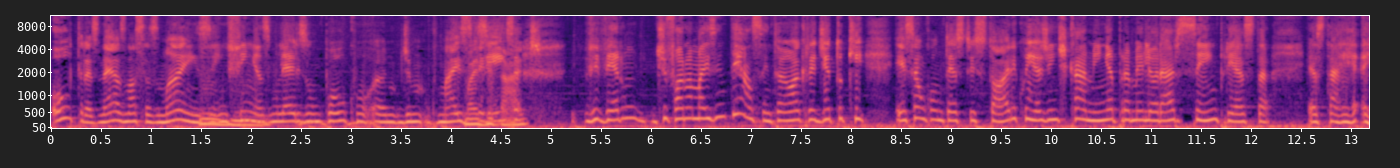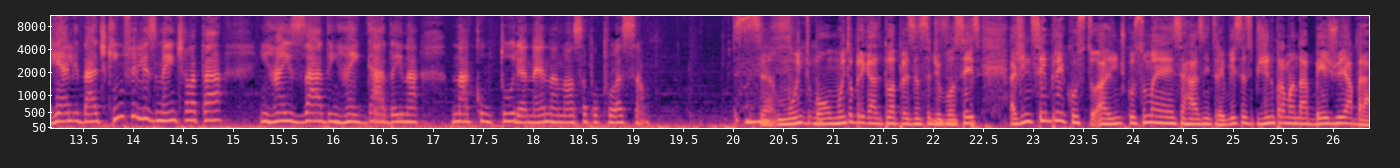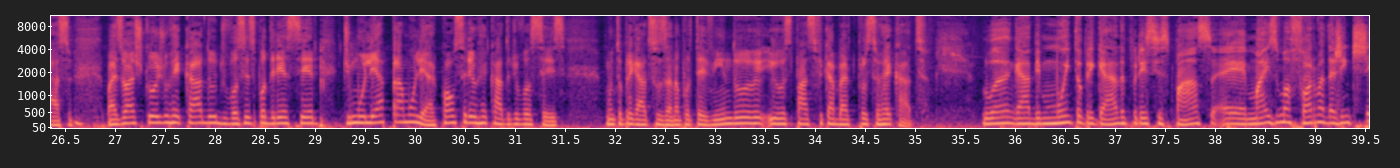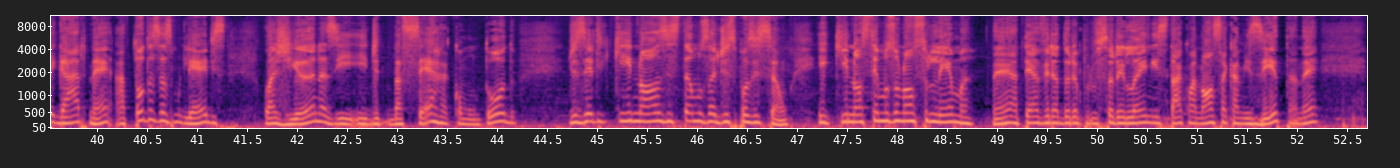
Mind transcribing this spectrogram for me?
outras, né, as nossas mães, enfim, as mulheres um pouco ah, de mais, Mais experiência, idade. viveram de forma mais intensa. Então eu acredito que esse é um contexto histórico e a gente caminha para melhorar sempre esta esta re- realidade que infelizmente ela está enraizada, enraigada aí na, na cultura, né, na nossa população. Muito bom, muito obrigado pela presença de vocês. A gente sempre costu- a gente costuma encerrar as entrevistas pedindo pra mandar beijo e abraço, mas eu acho que hoje o recado de vocês poderia ser de mulher pra mulher. Qual seria o recado de vocês? Muito obrigado, Suzana, por ter vindo e o espaço fica aberto pro seu recado. Luan, Gabi, muito obrigada por esse espaço. É mais uma forma da gente chegar, né, a todas as mulheres lagianas e, e de- da Serra como um todo, dizer que nós estamos à disposição e que nós temos o nosso lema, né? Até a vereadora professora Elaine está com a nossa camiseta, né?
